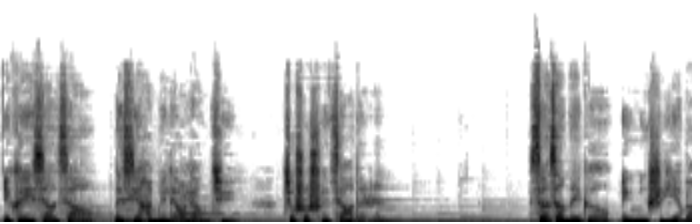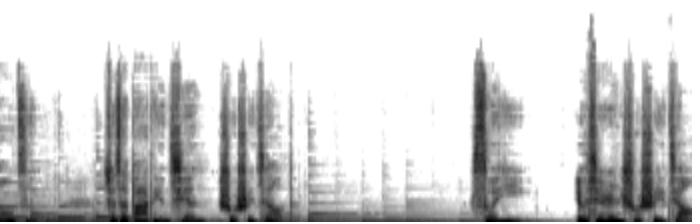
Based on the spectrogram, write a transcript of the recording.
你可以想想那些还没聊两句就说睡觉的人。想想那个明明是夜猫子，却在八点前说睡觉的。所以，有些人说睡觉，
